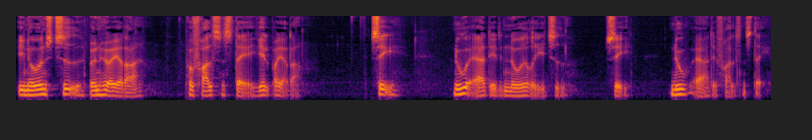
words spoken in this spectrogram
i nådens tid bønhører jeg dig, på frelsens dag hjælper jeg dig. Se, nu er det den nåderige tid. Se, nu er det frelsens dag.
